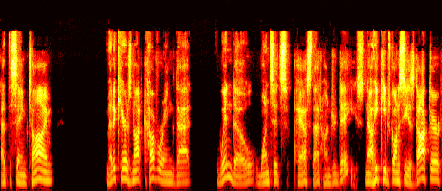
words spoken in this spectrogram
at the same time, Medicare is not covering that window once it's past that 100 days. Now he keeps going to see his doctor.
